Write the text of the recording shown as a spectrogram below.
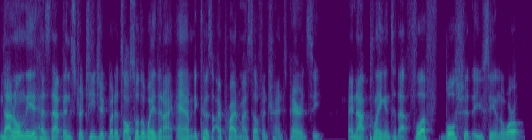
Not only has that been strategic, but it's also the way that I am because I pride myself in transparency and not playing into that fluff bullshit that you see in the world.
